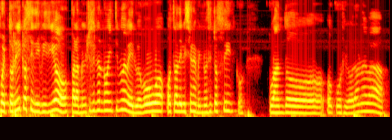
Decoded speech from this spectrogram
Puerto Rico se dividió para 1899 y luego hubo otra división en 1905 cuando ocurrió la nueva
